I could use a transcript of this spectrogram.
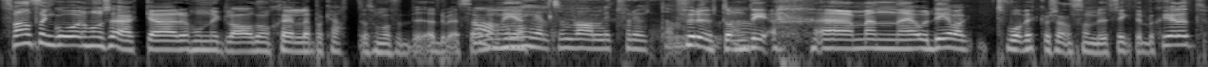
svansen går, hon käkar, hon är glad, hon skäller på katter som går förbi. Du vet, så Ja, hon hon är, är helt som vanligt förutom. Förutom ja. det. Eh, men, eh, och det var två veckor sedan som vi fick det beskedet.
